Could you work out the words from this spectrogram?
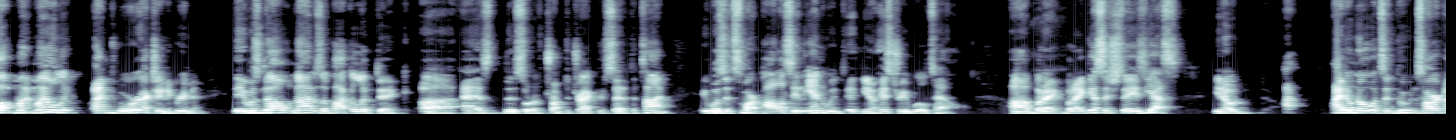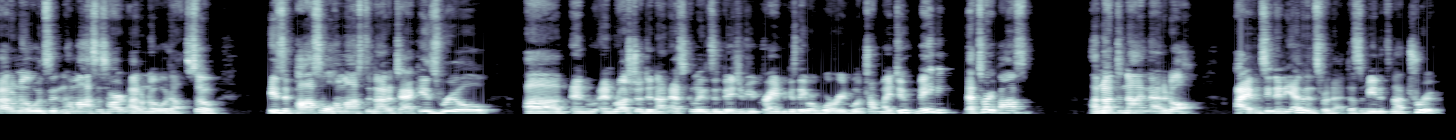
Oh, my, my only, I'm, we're actually in agreement it was no not as apocalyptic uh, as the sort of Trump detractors said at the time. It was its smart policy. In the end, we, you know, history will tell. Uh, but I but I guess I should say is yes. You know, I, I don't know what's in Putin's heart. I don't know what's in Hamas's heart. I don't know what else. So, is it possible Hamas did not attack Israel uh, and and Russia did not escalate its invasion of Ukraine because they were worried what Trump might do? Maybe that's very possible. I'm not denying that at all. I haven't seen any evidence for that. Doesn't mean it's not true.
